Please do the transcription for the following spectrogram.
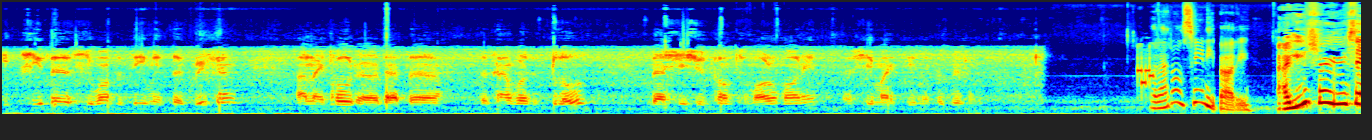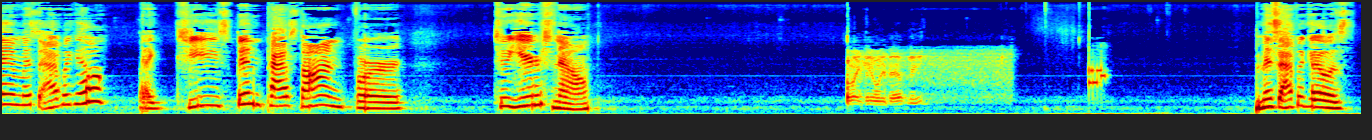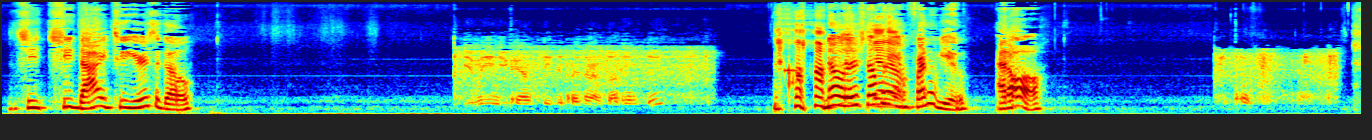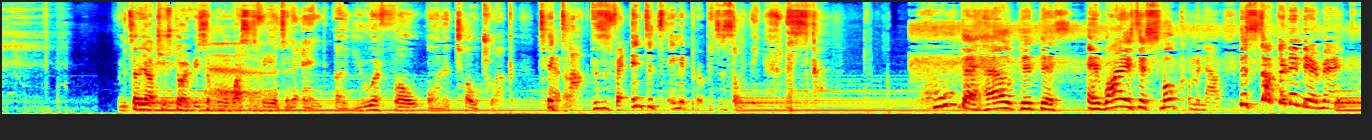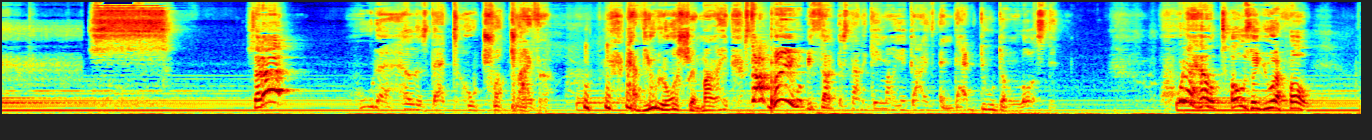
She, she says she wants to see Mr. Griffin, and I told her that uh, the canvas is closed, that she should come tomorrow morning, and she might see Mr. Griffin. But I don't see anybody. Are you sure you're saying Miss Abigail? Like, she's been passed on for two years now. Come again with that, please? Miss Abigail is, she, she died two years ago. You mean you can't see the person I'm talking to? No, there's nobody out. in front of you at all. Let me tell y'all a true story. Be simple and watch this video to the end. A UFO on a tow truck. TikTok. This is for entertainment purposes only. Let's go. Who the hell did this? And why is there smoke coming out? There's something in there, man. Shh. Up. Who the hell is that tow truck driver? Have you lost your mind? Stop playing with me, son. It's not a game out here, guys. And that dude done lost it. Who the hell tows a UFO?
